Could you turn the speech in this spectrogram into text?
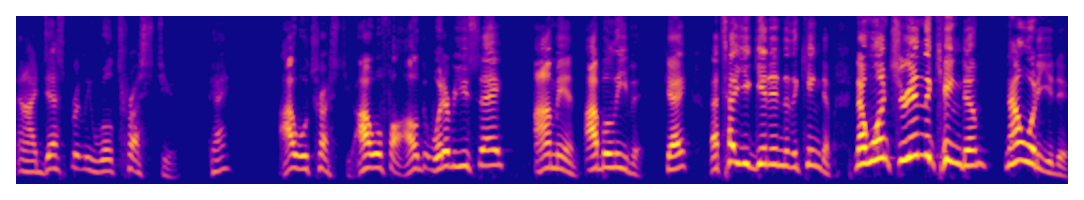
and I desperately will trust you, okay? I will trust you. I will follow. I'll do whatever you say, I'm in. I believe it, okay? That's how you get into the kingdom. Now, once you're in the kingdom, now what do you do?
